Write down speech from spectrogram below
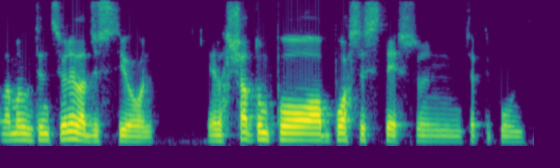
la manutenzione e la gestione. È lasciato un po', un po a se stesso in certi punti.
